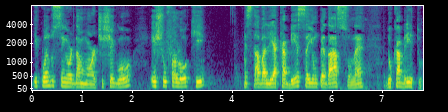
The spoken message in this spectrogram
e quando o Senhor da Morte chegou, Exu falou que estava ali a cabeça e um pedaço, né, do cabrito,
